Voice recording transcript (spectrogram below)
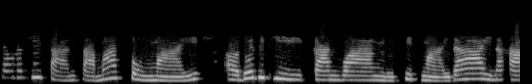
เจ้าหน้าที่ศาลสามารถส่งหมายด้วยวิธีการวางหรือปิดหมายได้นะคะ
